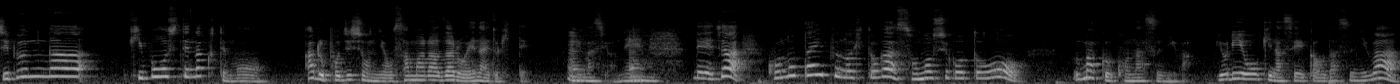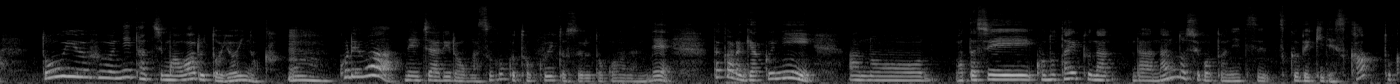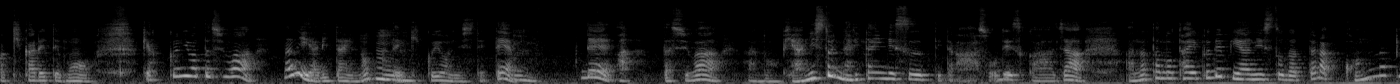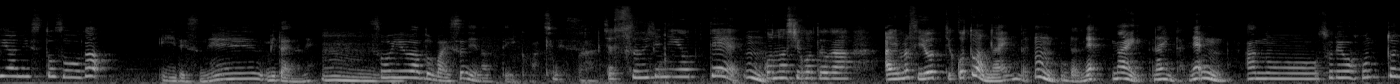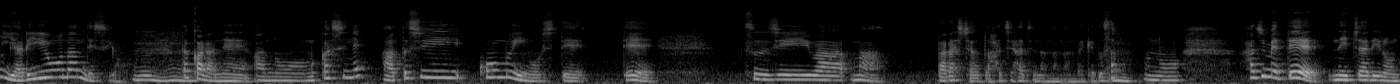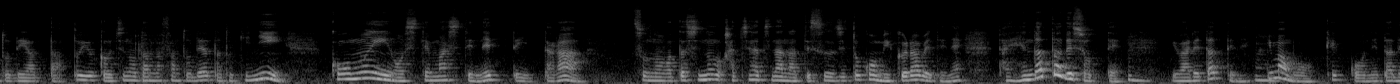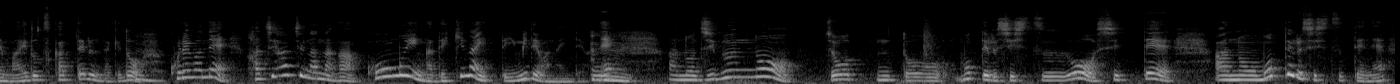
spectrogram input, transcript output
自分が希望してなくてもあるポジションに収まらざるを得ない時ってありますよね。でじゃあこのタイプの人がその仕事をうまくこなすにはより大きな成果を出すにはどういうふうに立ち回ると良いのか。うん。うんこれはネイチャー理論がすごく得意とするところなんでだから逆にあの私このタイプなら何の仕事につ就くべきですか？とか聞かれても逆に私は何やりたいの？って聞くようにしてて。うん。で「あ私はあのピアニストになりたいんです」って言ったら「あそうですか。じゃああなたのタイプでピアニストだったらこんなピアニスト像がいいですね」みたいなね、うん。そういうアドバイスになっていくわけです。か。じゃあ数字によって、うん。この仕事が合いますよっていうことはないんだ,、うん。だね。ない、ないんだね、うん、あのそれは本当にやりようなんですよ。うんうん。だからねあの昔ねあ私公務員をしてて数字はまあばらしちゃうと887なんだけどさ、あの初めてネイチャー理論と出会ったというかうちの旦那さんと出会った時に公務員をしてましてねって言ったらその私の887って数字とこう見比べてね大変だったでしょってうん。言われたってね、うん。今も結構ネタで毎度使ってるんだけど、うん。これはね887が公務員ができないって意味ではないんだよね。あの自分の上、うん、と持ってる資質を知ってあの持ってる資質ってね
